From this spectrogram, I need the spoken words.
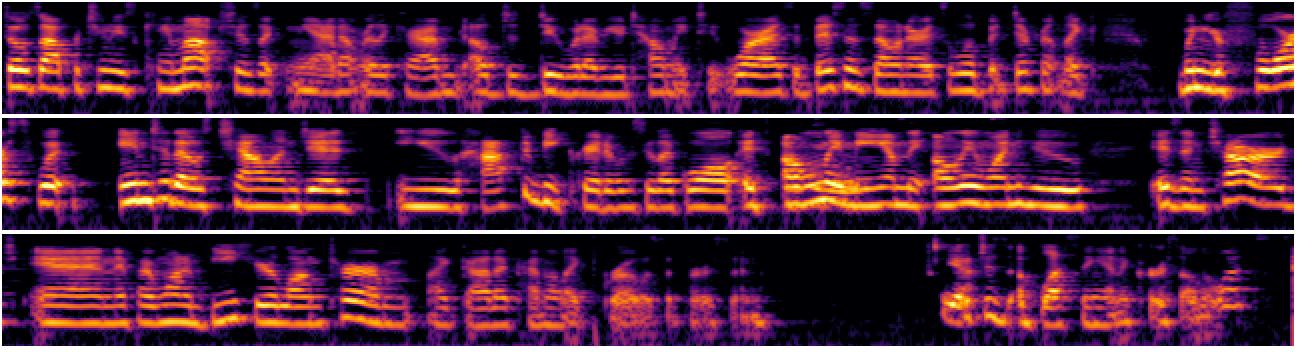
those opportunities came up, she was like, Yeah, I don't really care. i will just do whatever you tell me to. Whereas a business owner, it's a little bit different. Like when you're forced with, into those challenges, you have to be creative because you're like, Well, it's only mm-hmm. me. I'm the only one who is in charge, and if I want to be here long term, I gotta kind of like grow as a person. Yeah. Which is a blessing and a curse all at once.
